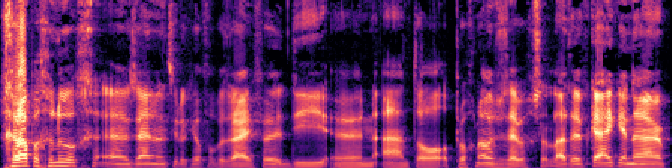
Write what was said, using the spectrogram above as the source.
grappig genoeg uh, zijn er natuurlijk heel veel bedrijven die een aantal prognoses hebben gesteld. Laten we even kijken naar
